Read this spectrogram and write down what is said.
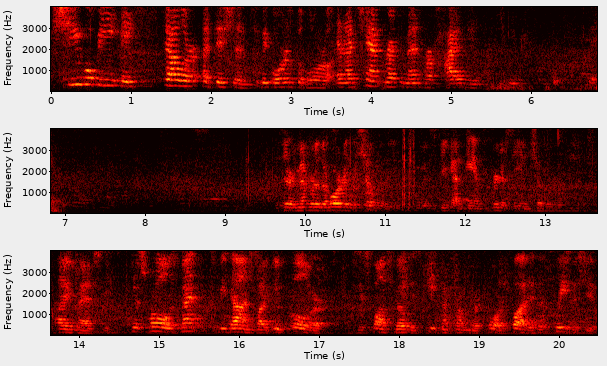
She will be a stellar addition to the Order of the Laurel, and I can't recommend her highly enough to you. There. Is there a member of the Order of the Chivalry who would speak on Anne's courtesy and chivalry? Aye, Your Majesty. This role is meant to be done by Duke Fuller. The responsibility is keep them from their court, but if it pleases you,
